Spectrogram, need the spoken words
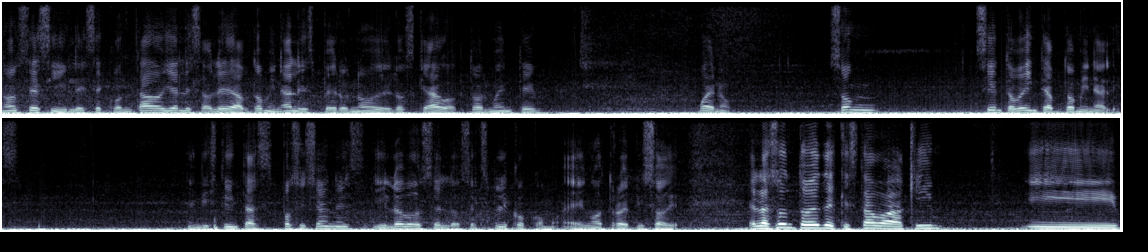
No sé si les he contado, ya les hablé de abdominales, pero no de los que hago actualmente. Bueno, son 120 abdominales en distintas posiciones y luego se los explico como en otro episodio. El asunto es de que estaba aquí y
